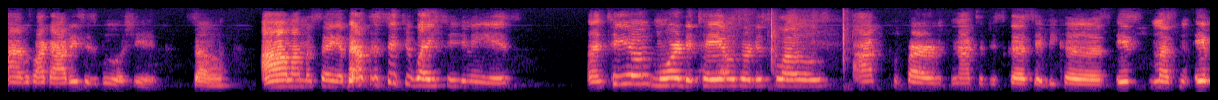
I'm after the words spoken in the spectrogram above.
I was like, oh, this is bullshit. So all I'm gonna say about the situation is, until more details are disclosed, I prefer not to discuss it because it must. If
